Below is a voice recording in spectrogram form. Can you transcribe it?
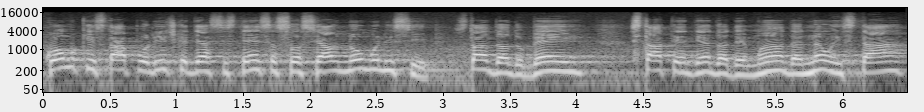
como que está a política de assistência social no município? Está andando bem? Está atendendo a demanda? Não está?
